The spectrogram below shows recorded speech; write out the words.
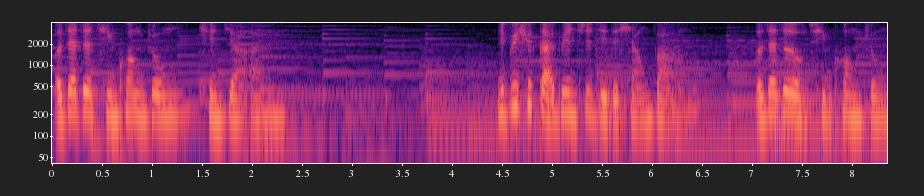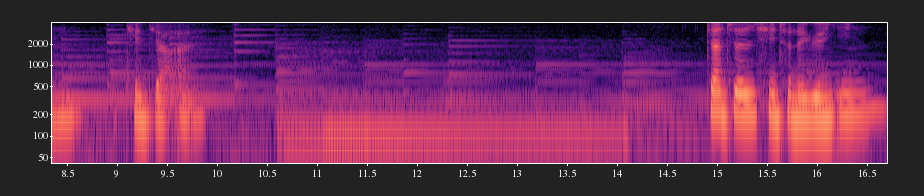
而在这情况中添加爱。你必须改变自己的想法，而在这种情况中添加爱。战争形成的原因，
